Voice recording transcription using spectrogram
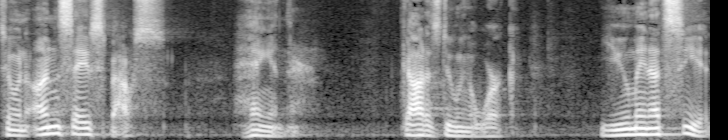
to an unsaved spouse, hang in there. God is doing a work. You may not see it,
